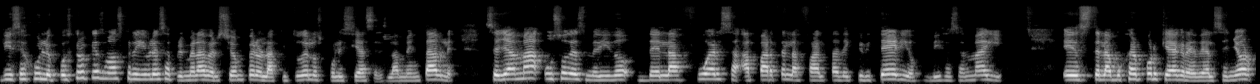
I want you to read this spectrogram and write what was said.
Dice Julio, pues creo que es más creíble esa primera versión, pero la actitud de los policías es lamentable. Se llama uso desmedido de la fuerza, aparte la falta de criterio, dice San Maggie. Este, la mujer, ¿por qué agrede al señor?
